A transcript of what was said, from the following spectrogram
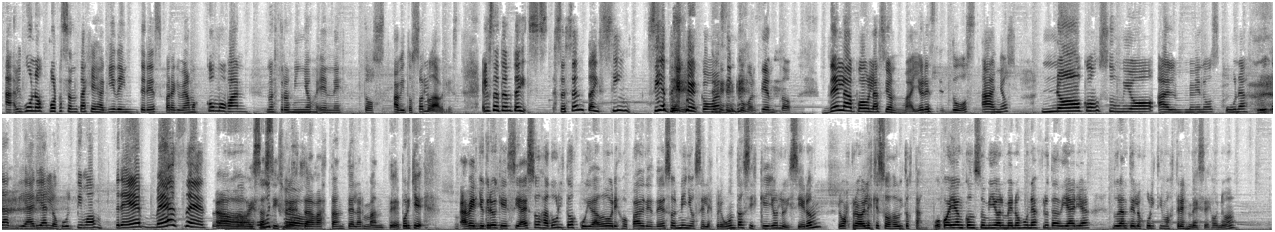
Algunos porcentajes aquí de interés para que veamos cómo van nuestros niños en estos hábitos saludables. El 70 y- 67,5% de la población mayores de 2 años no consumió al menos una fruta diaria en los últimos tres meses. Oh, esa Mucho. cifra está bastante alarmante. Porque, a ver, yo creo que si a esos adultos, cuidadores o padres de esos niños se les pregunta si es que ellos lo hicieron, lo más probable es que esos adultos tampoco hayan consumido al menos una fruta diaria durante los últimos tres meses, ¿o no?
